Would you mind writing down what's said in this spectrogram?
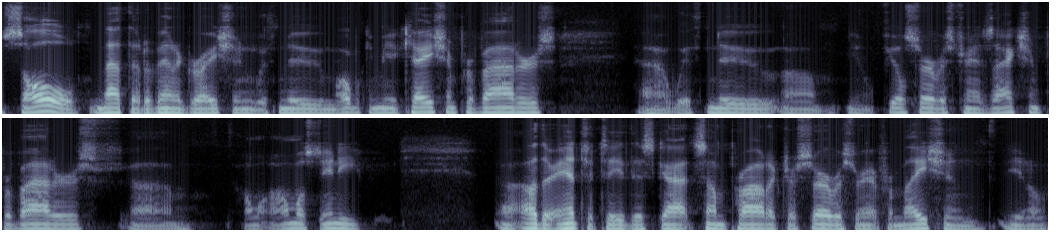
sole method of integration with new mobile communication providers, uh, with new um, you know field service transaction providers, um, almost any uh, other entity that's got some product or service or information, you know,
